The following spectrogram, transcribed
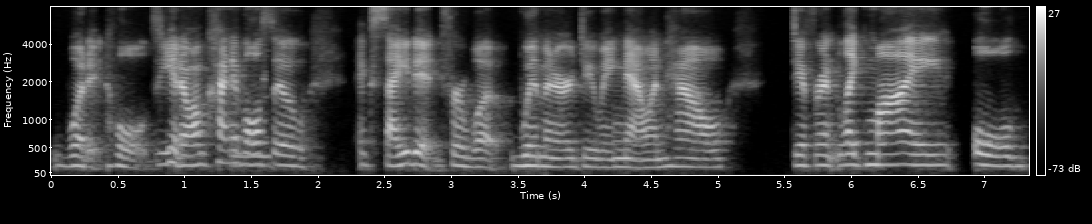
what it holds. You know, I'm kind of mm-hmm. also excited for what women are doing now and how different like my old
